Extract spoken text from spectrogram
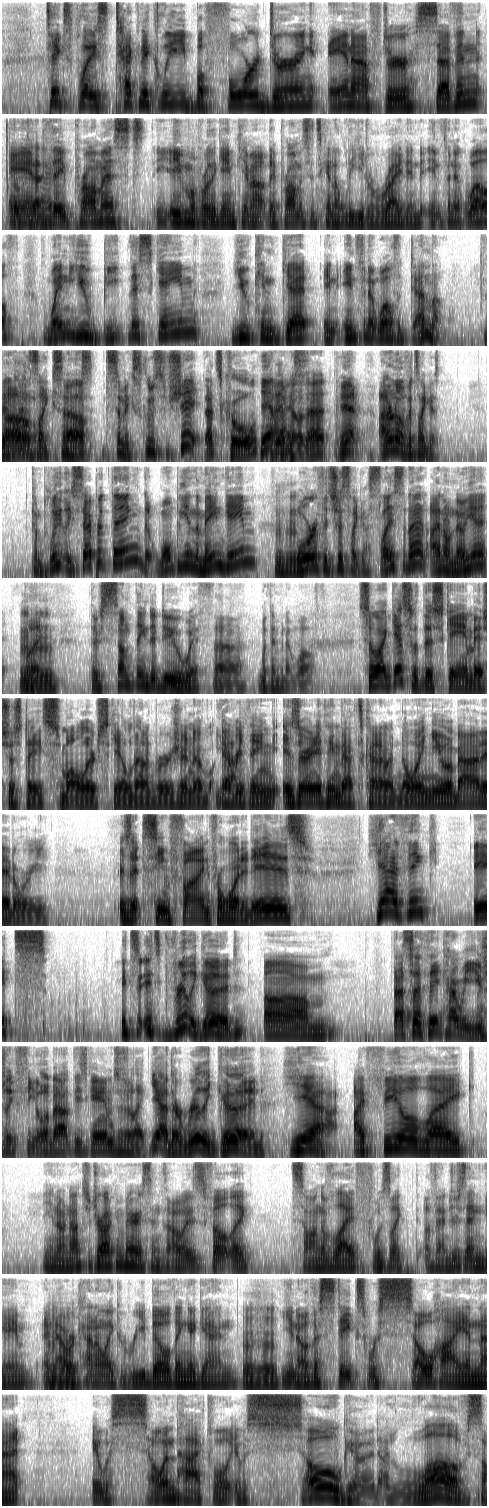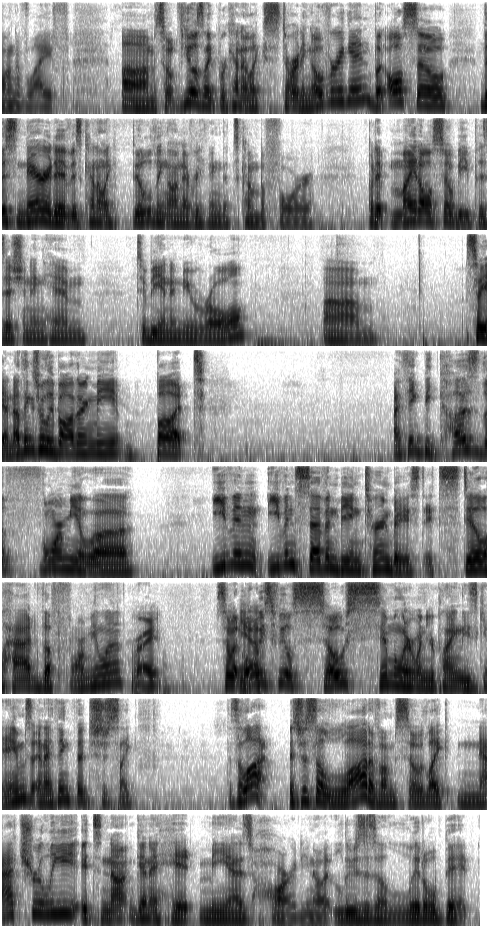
Takes place technically before, during, and after seven, and Okay. they promised even before the game came out, they promised it's going to lead right into Infinite Wealth. When you beat this game, you can get an Infinite Wealth demo that Oh. has like some Oh. ex- some exclusive shit. That's cool. Yeah. I didn't Nice. know that. Yeah, I don't know if it's like a completely separate thing that won't be in the main game, Mm-hmm. or if it's just like a slice of that. I don't know yet, but there's something to do with uh, with Infinite Wealth. So I guess with this game, it's just a smaller, scaled down version of Yeah. everything. Is there anything that's kind of annoying you about it, or does it seem fine for what it is? Yeah, I think it's it's it's really good. Um, That's I think how we usually feel about these games. Is like, yeah, they're really good. yeah, I feel like you know, not to draw comparisons. I always felt like Song of Life was like Avengers Endgame, and now we're kind of like rebuilding again. You know, the stakes were so high in that. It was so impactful. It was so good. I love Song of Life. Um, so it feels like we're kind of like starting over again, but also this narrative is kind of like building on everything that's come before. But it might also be positioning him to be in a new role. Um, so yeah, nothing's really bothering me, but I think because the formula, even even seven being turn based, it still had the formula. Right. So it Yeah. always feels so similar when you're playing these games, and I think that's just like that's a lot. It's just a lot of them. So like naturally, it's not gonna hit me as hard. You know, it loses a little bit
